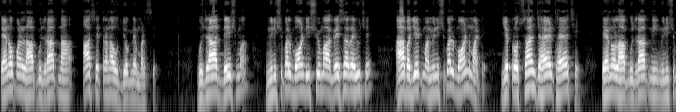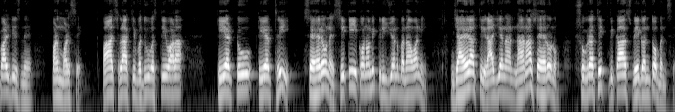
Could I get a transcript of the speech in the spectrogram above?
તેનો પણ લાભ ગુજરાતના આ ક્ષેત્રના ઉદ્યોગને મળશે. ગુજરાત દેશમાં મ્યુનિસિપલ બોન્ડ ઇસ્યુમાં અગ્રેસર રહ્યું છે. આ બજેટમાં મ્યુનિસિપલ બોન્ડ માટે જે પ્રોત્સાહન જાહેર થયા છે, તેનો લાભ ગુજરાતની મ્યુનિસિપાલિટીઝને પણ મળશે. પાંચ લાખથી વધુ વસ્તીવાળા ટીયર ટુ, ટિયર થ્રી શહેરોને સિટી ઇકોનોમિક રિજિયન બનાવવાની જાહેરાતથી રાજ્યના નાના શહેરોનો સુગ્રથિત વિકાસ વેગંતો બનશે.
